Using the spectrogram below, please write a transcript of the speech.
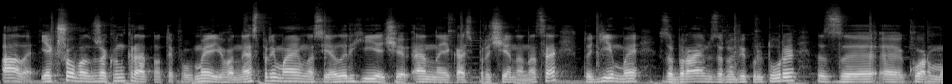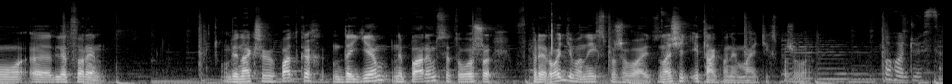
Але якщо у вас вже конкретно, типу, ми його не сприймаємо, у нас є алергія чи енна якась причина на це, тоді ми забираємо зернові культури з е, корму е, для тварин. В інакших випадках даємо, не паримося, тому що в природі вони їх споживають. Значить, і так вони мають їх споживати. Погоджуюся.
